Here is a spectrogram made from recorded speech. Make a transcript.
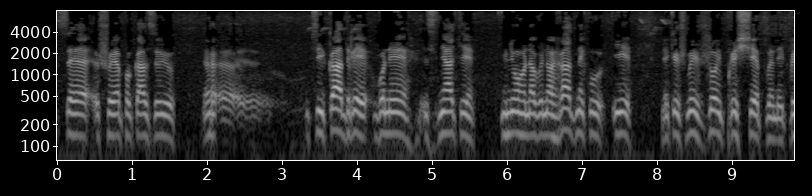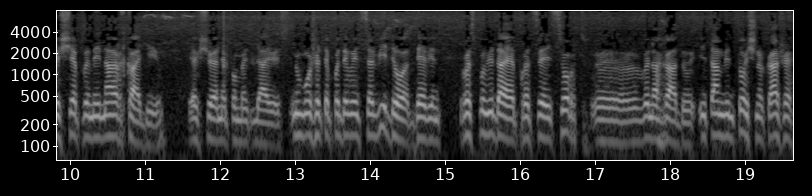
це, що я показую, е, е, ці кадри, вони зняті у нього на винограднику, і кишмиш Джой прищеплений, прищеплений на Аркадію. якщо я не помиляюсь. Ну, можете подивитися відео, де він розповідає про цей сорт е, винограду, і там він точно каже,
